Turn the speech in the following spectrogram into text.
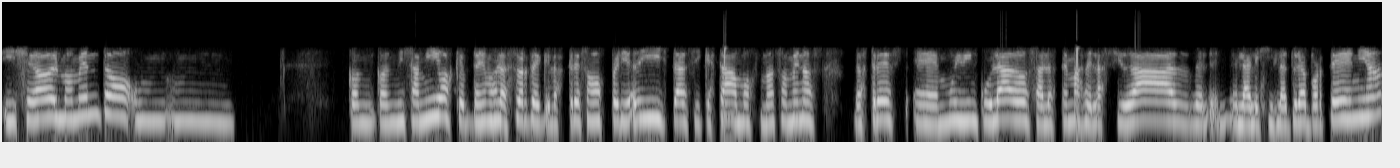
y llegado el momento, un, un con, mis amigos que tenemos la suerte de que los tres somos periodistas y que estábamos más o menos los tres eh, muy vinculados a los temas de la ciudad, de, la legislatura porteña,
